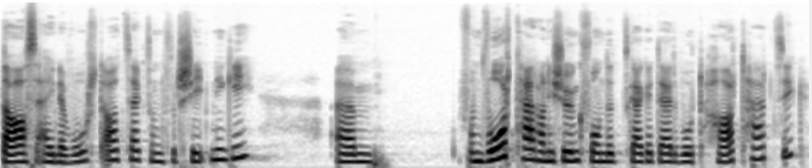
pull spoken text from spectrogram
das eine Wort anzeigt, sondern verschiedene. Ähm, vom Wort her habe ich schön gefunden, das Gegenteil Wort hartherzig,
